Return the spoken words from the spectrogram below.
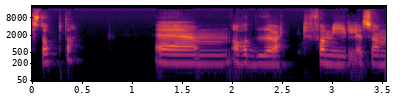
stopp, da. Um, og hadde det vært familie som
